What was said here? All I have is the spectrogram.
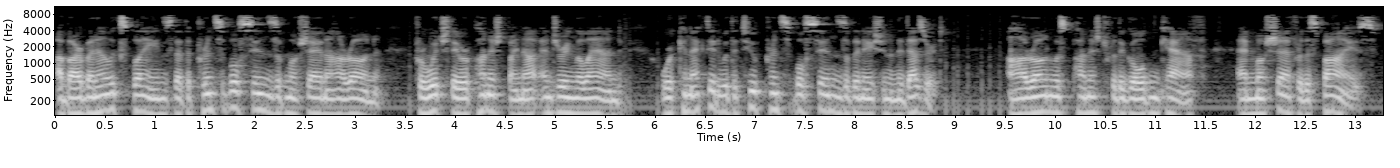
Abarbanel explains that the principal sins of Moshe and Aharon, for which they were punished by not entering the land, were connected with the two principal sins of the nation in the desert. Aharon was punished for the golden calf, and Moshe for the spies.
